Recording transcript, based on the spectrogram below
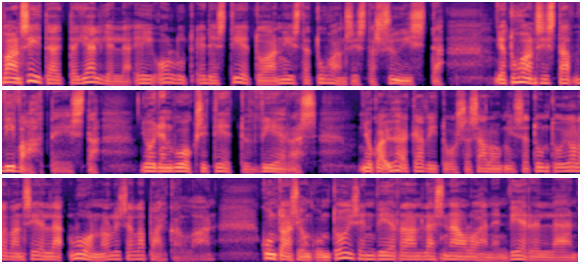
vaan siitä, että jäljellä ei ollut edes tietoa niistä tuhansista syistä ja tuhansista vivahteista, joiden vuoksi tietty vieras, joka yhä kävi tuossa salongissa, tuntui olevan siellä luonnollisella paikallaan, kun taas jonkun toisen vieraan läsnäolo hänen vierellään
